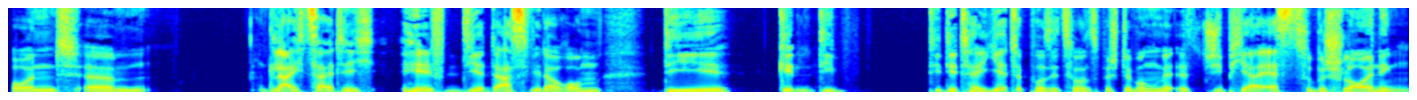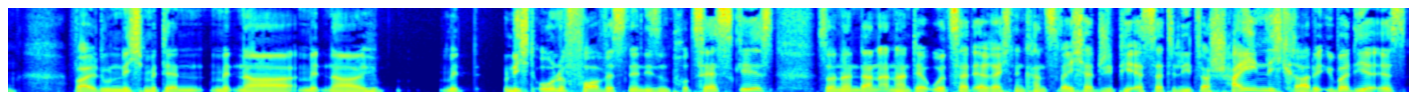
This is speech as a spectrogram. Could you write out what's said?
Und ähm, gleichzeitig hilft dir das wiederum, die, die, die detaillierte Positionsbestimmung mittels GPRS zu beschleunigen, weil du nicht mit den, mit einer, mit einer, mit nicht ohne Vorwissen in diesen Prozess gehst, sondern dann anhand der Uhrzeit errechnen kannst, welcher GPS-Satellit wahrscheinlich gerade über dir ist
